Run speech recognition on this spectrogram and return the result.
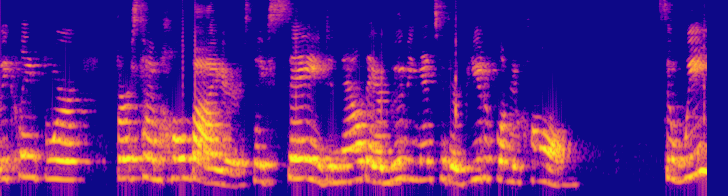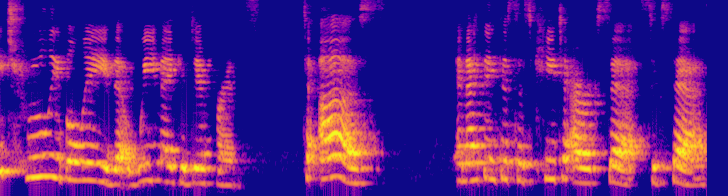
We clean for first time home buyers. They've saved and now they are moving into their beautiful new home. So we truly believe that we make a difference. To us, and I think this is key to our success,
